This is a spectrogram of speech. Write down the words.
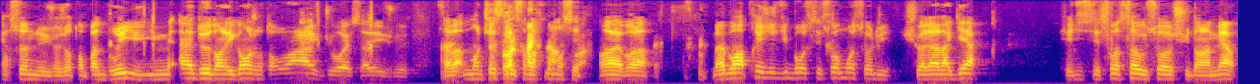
personne, j'entends pas de bruit. Il met 1, 2 dans les gants, j'entends, ouais, je dis ouais, ça y est, je vais ça va, Manchester, ça va recommencer. Ouais, voilà. Mais bon, après, j'ai dit, bon, c'est soit moi, soit lui. Je suis allé à la guerre. J'ai dit, c'est soit ça ou soit je suis dans la merde.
